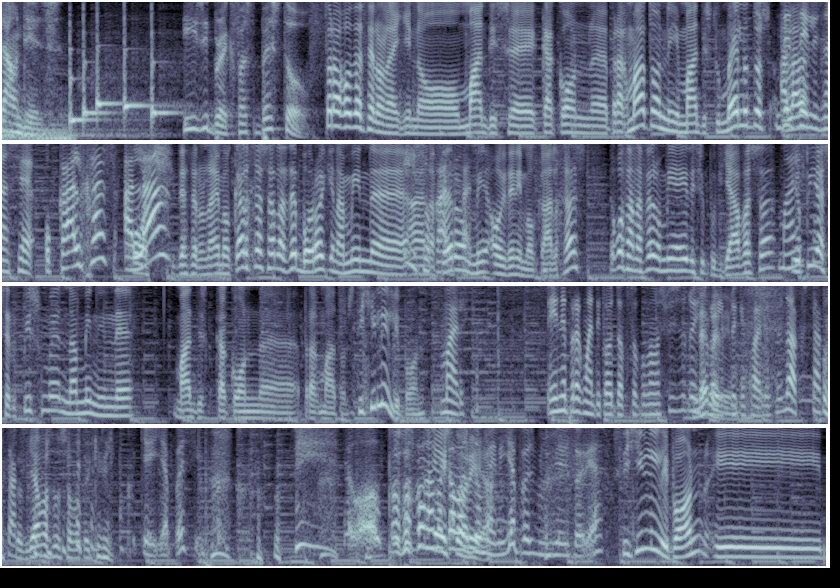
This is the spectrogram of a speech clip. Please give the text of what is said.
Sound is. Easy Breakfast Best Of. Τώρα εγώ δεν θέλω να γίνω μάντης κακών ε, πραγμάτων ή μάντης του μέλλοντος. Δεν αλλά... θέλεις να είσαι ο κάλχας, αλλά. Όχι, δεν θέλω να είμαι ο Κάλχας, αλλά δεν μπορώ και να μην ε, Είσαι ο αναφέρω. Κάλχας. Μία... Όχι, δεν είμαι ο Κάλχας. Εγώ θα αναφέρω μία είδηση που διάβασα, η Μάλιστα. οποία ας ελπίσουμε να μην είναι μάντης κακών ε, πραγμάτων. Στη Χιλή, λοιπόν. Μάλιστα. Είναι πραγματικότητα αυτό που θα μας πεις, δεν το Ναι, έχεις βάλει παιδί από το μου. κεφάλι σου. Εντάξει, εντάξει. Το εντάξει. διάβασα το Σαββατοκύριακο. Οκ, για πες λοιπόν. Εγώ Να σας προσπαθώ πω να μια είμαι ιστορία. καματζωμένη. Για πες μου μια ιστορία. Στη Χιλή, λοιπόν, η...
